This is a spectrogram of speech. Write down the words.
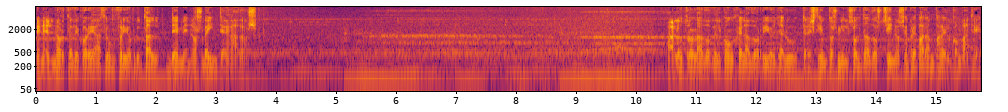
En el norte de Corea hace un frío brutal de menos 20 grados. Al otro lado del congelado río Yalu, 300.000 soldados chinos se preparan para el combate.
